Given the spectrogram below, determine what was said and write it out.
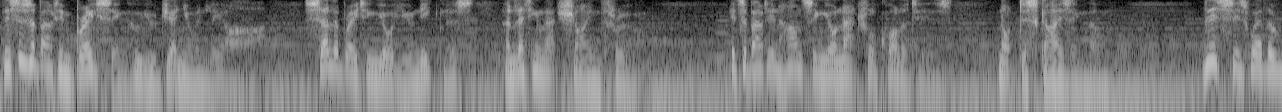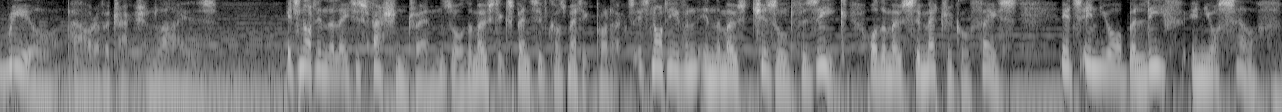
This is about embracing who you genuinely are, celebrating your uniqueness and letting that shine through. It's about enhancing your natural qualities, not disguising them. This is where the real power of attraction lies. It's not in the latest fashion trends or the most expensive cosmetic products. It's not even in the most chiseled physique or the most symmetrical face. It's in your belief in yourself,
